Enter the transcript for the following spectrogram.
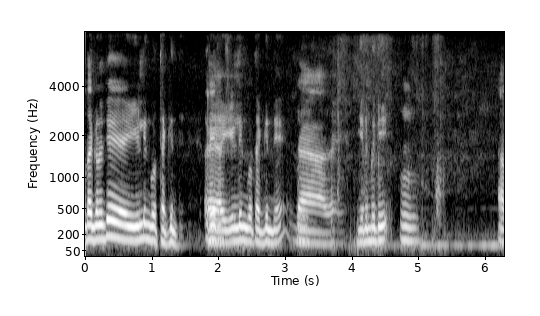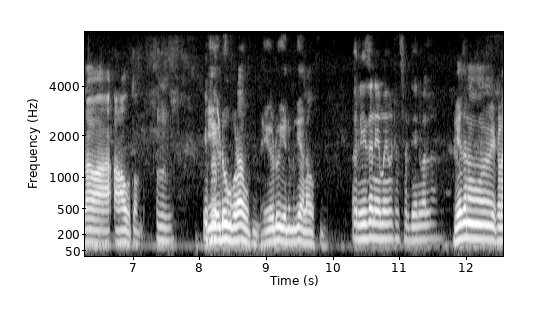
దగ్గర నుంచి ఈల్డింగ్ తగ్గింది. ఈల్డింగ్ తగ్గింది. ఎనిమిది అలా అలా అవుతుంది. ఏడు కూడా అవుతుంది. ఏడు ఎనిమిది అలా అవుతుంది. రీజన్ ఏమై ఉంటుంది సార్ దీనివల్ల? రీజన్ ఇక్కడ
